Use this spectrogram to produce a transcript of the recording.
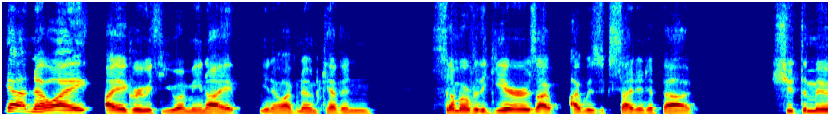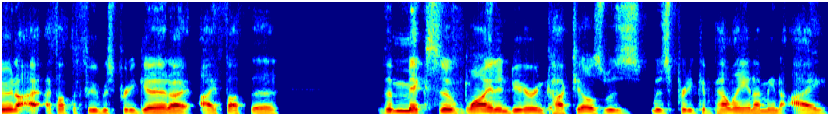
Yeah, no, I I agree with you. I mean, I you know I've known Kevin some over the years. I I was excited about Shoot the Moon. I, I thought the food was pretty good. I I thought the the mix of wine and beer and cocktails was was pretty compelling. I mean, I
